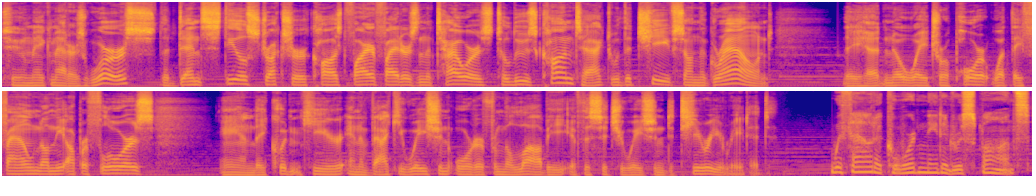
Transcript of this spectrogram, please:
To make matters worse, the dense steel structure caused firefighters in the towers to lose contact with the chiefs on the ground. They had no way to report what they found on the upper floors, and they couldn't hear an evacuation order from the lobby if the situation deteriorated. Without a coordinated response,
